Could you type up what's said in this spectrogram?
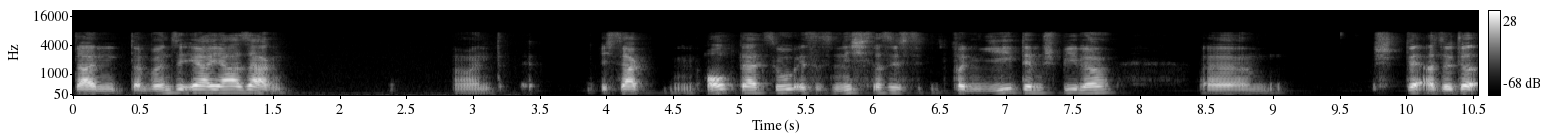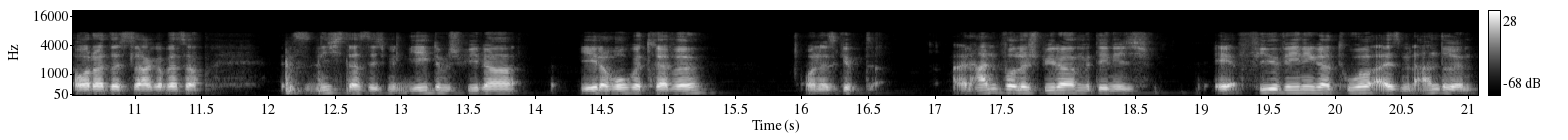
dann, dann würden sie eher Ja sagen. Und ich sage auch dazu, ist es nicht, dass ich von jedem Spieler, ähm, also oder das sage besser, es ist nicht, dass ich mit jedem Spieler jeder Woche treffe und es gibt eine Handvoll Spieler, mit denen ich viel weniger tue als mit anderen.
